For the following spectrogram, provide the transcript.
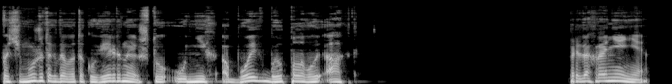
Почему же тогда вы так уверены, что у них обоих был половой акт?» «Предохранение»,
